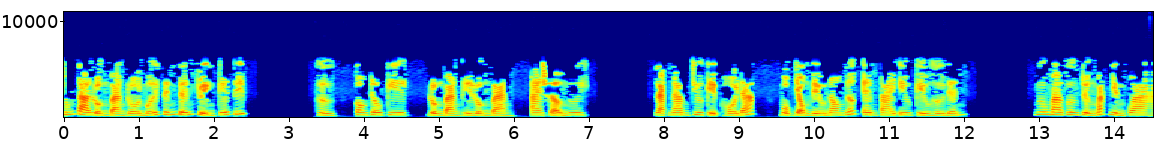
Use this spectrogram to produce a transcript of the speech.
Chúng ta luận bàn rồi mới tính đến chuyện kế tiếp. Hừ, con trâu kia, luận bàn thì luận bàn, ai sợ ngươi? Lạc Nam chưa kịp hồi đáp, một giọng điệu non nớt êm tai yêu kiều hừ đến. Ngưu ma vương trừng mắt nhìn qua,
